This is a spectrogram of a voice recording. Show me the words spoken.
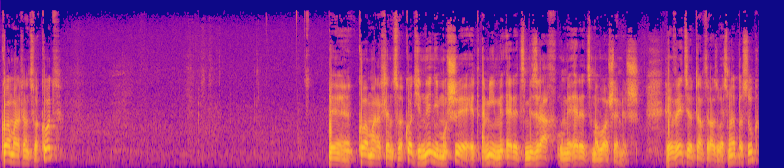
Коамар Шанцвакот. Коамар Ашем Цвакот, Хинени Моше, это Ами Меэрец Мизрах, у Меэрец Маво Говорите там сразу восьмой посук.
